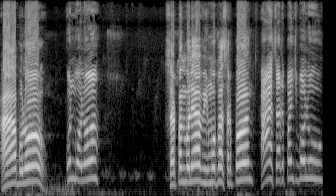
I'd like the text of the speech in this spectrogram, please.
હા બોલો. કોણ બોલો? સરપંચ બોલ્યા વીરમોભા સરપંચ? હા સરપંચ બોલું.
